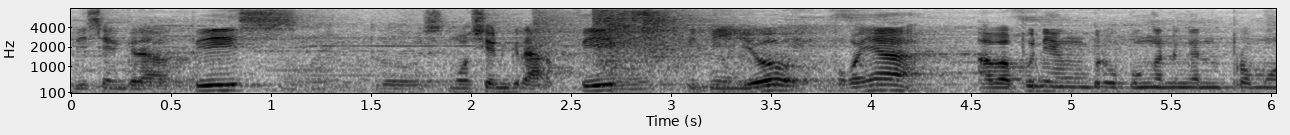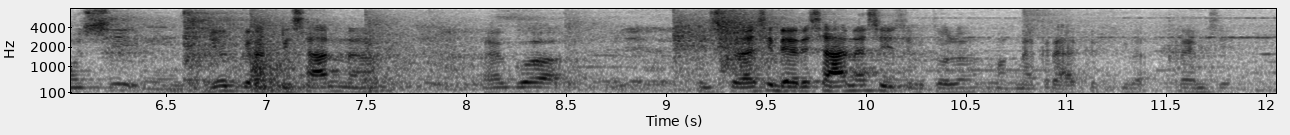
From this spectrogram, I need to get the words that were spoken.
desain grafis terus motion grafis video. Pokoknya apa pun yang berhubungan dengan promosi dia gerak di sana. Nah gue inspirasi dari sana sih sebetulnya makna kreatif juga. Keren sih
